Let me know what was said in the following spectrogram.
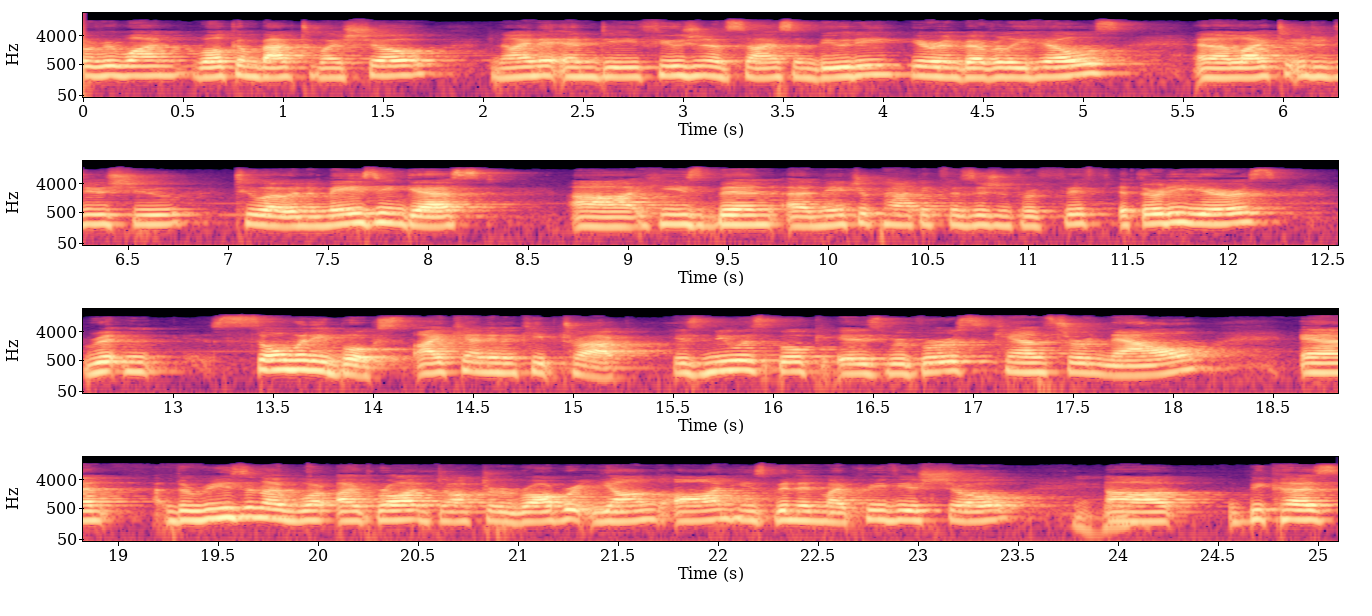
everyone. Welcome back to my show, Naina MD Fusion of Science and Beauty here in Beverly Hills. And I'd like to introduce you to an amazing guest. Uh, he's been a naturopathic physician for 50, 30 years, written so many books, I can't even keep track. His newest book is Reverse Cancer Now. And the reason I, I brought Dr. Robert Young on, he's been in my previous show, mm-hmm. uh, because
